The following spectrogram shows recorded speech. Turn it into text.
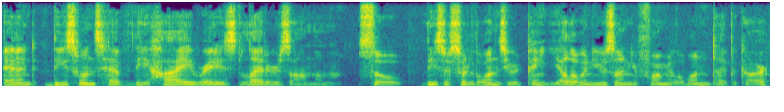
And these ones have the high raised letters on them. So these are sort of the ones you would paint yellow and use on your Formula One type of car.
